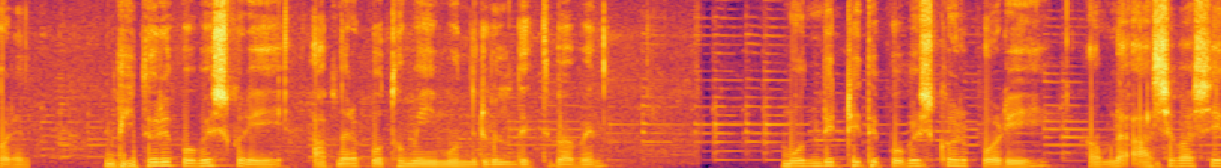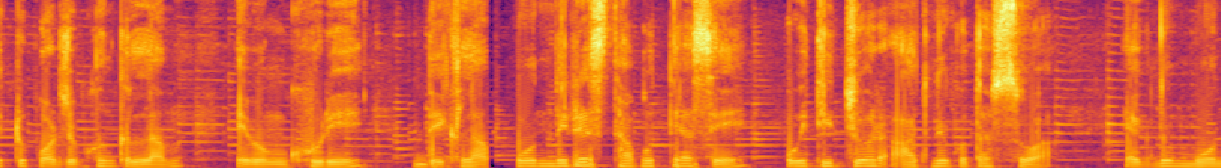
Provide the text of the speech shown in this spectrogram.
করেন। ভিতরে প্রবেশ করে আপনারা প্রথমে এই মন্দিরগুলো দেখতে পাবেন। মন্দিরটিতে প্রবেশ করার পরে আমরা আশেপাশে একটু পর্যবেক্ষণ করলাম এবং ঘুরে দেখলাম, মন্দিরের স্থাপত্যে আছে ঐতিহ্য আর আধুনিকতার ছোঁয়া। একদম মন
